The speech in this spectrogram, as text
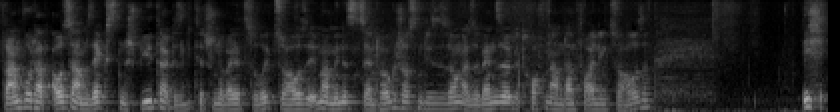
Frankfurt hat außer am sechsten Spieltag, das liegt jetzt schon eine Weile zurück, zu Hause immer mindestens ein Tor geschossen diese Saison. Also wenn sie getroffen haben, dann vor allen Dingen zu Hause. Ich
